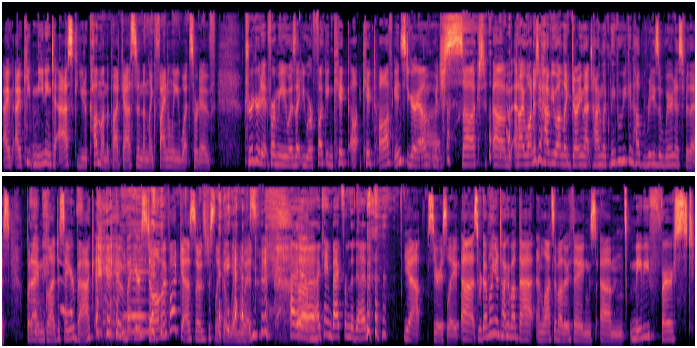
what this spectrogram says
I, I keep meaning to ask you to come on the podcast, and then like finally, what sort of triggered it for me was that you were fucking kicked kicked off Instagram, which sucked. Um, and I wanted to have you on like during that time, like maybe we can help raise awareness for this. But I'm glad to say you're back, but you're still on my podcast, so it's just like a win-win. I, uh, I came back from the dead. Yeah, seriously. Uh, so we're definitely going to talk about that and lots of other things. Um, maybe first,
